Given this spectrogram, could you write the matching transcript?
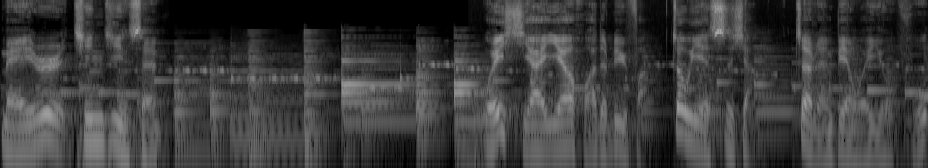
每日亲近神，唯喜爱耶和华的律法，昼夜思想，这人便为有福。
